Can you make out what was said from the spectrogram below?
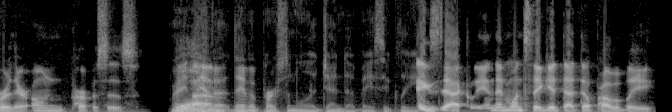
for their own purposes Right. They, have a, they have a personal agenda, basically. exactly and then once they get that they'll probably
